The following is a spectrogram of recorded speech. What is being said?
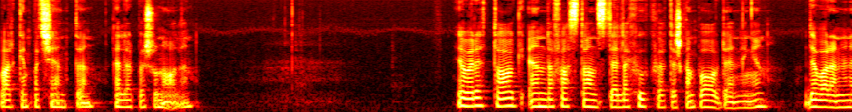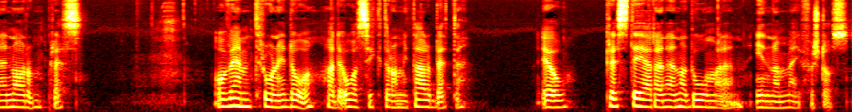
Varken patienten eller personalen. Jag var ett tag enda fast anställda sjuksköterskan på avdelningen. Det var en enorm press. Och vem tror ni då hade åsikter om mitt arbete? Jo, presteraren och domaren inom mig förstås.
